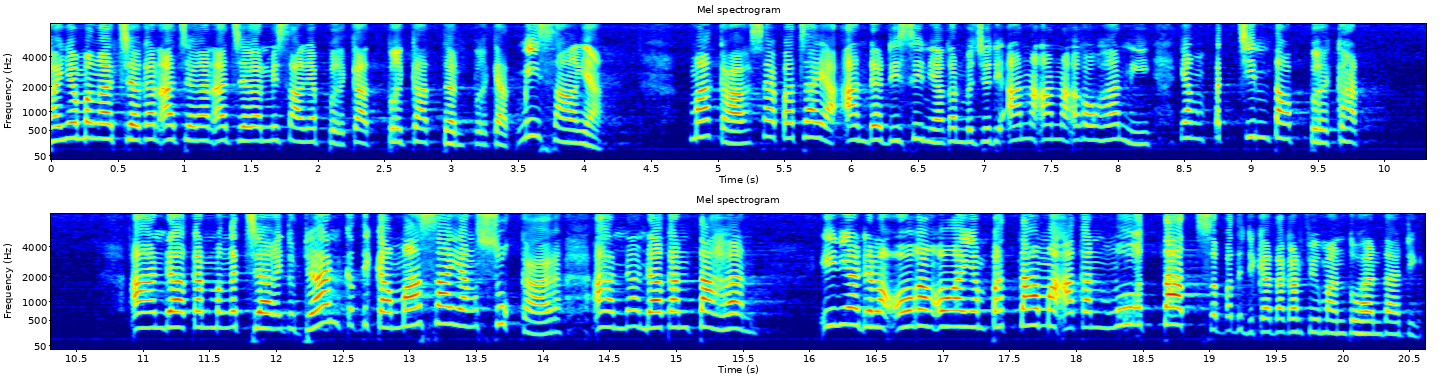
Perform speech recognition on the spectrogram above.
hanya mengajarkan ajaran-ajaran misalnya berkat, berkat, dan berkat. Misalnya, maka saya percaya Anda di sini akan menjadi anak-anak rohani yang pecinta berkat. Anda akan mengejar itu dan ketika masa yang sukar, Anda tidak akan tahan. Ini adalah orang-orang yang pertama akan murtad seperti dikatakan firman Tuhan tadi.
